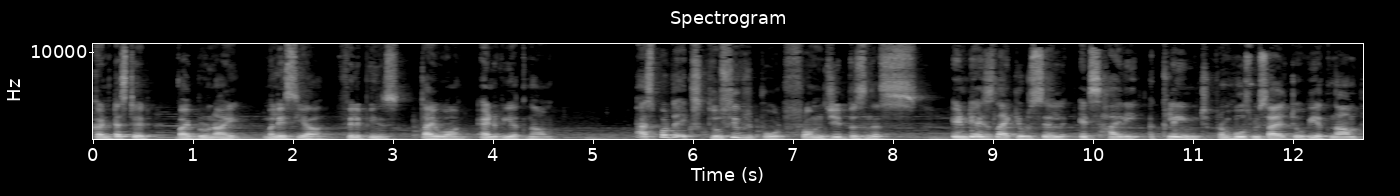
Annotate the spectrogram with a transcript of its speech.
contested by Brunei, Malaysia, Philippines, Taiwan, and Vietnam. As per the exclusive report from Zee Business, India is likely to sell its highly acclaimed BrahMos missile to Vietnam,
